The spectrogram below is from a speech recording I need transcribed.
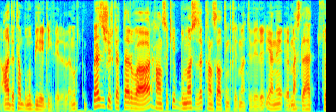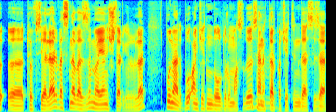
Adətən bunu 1 illik verirlər. Bəzi şirkətlər var, hansı ki, bunlar sizə konsaltinq xidməti verir. Yəni məsləhət tövsiyələr və sizin əvəzinizə müəyyən işlər görürlər. Bu nədir? Bu anketin doldurulmasıdır. Sənədlər paketində sizə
